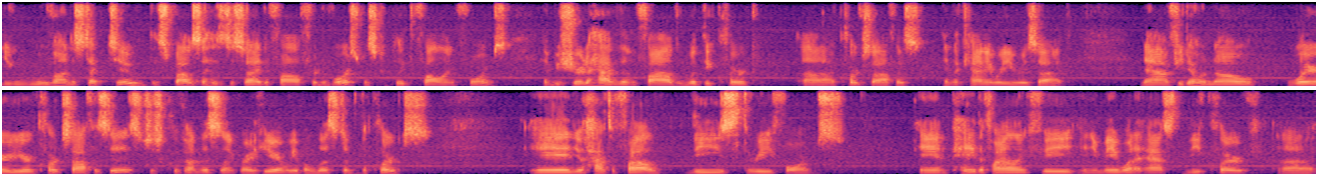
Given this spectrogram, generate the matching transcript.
you can move on to step two. The spouse that has decided to file for divorce must complete the following forms and be sure to have them filed with the clerk uh, clerk's office in the county where you reside. Now, if you don't know where your clerk's office is, just click on this link right here and we have a list of the clerks and you'll have to file these three forms and pay the filing fee and you may want to ask the clerk uh,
